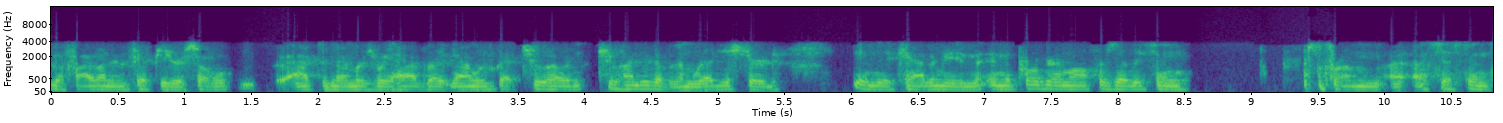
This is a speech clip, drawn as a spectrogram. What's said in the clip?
the 550 or so active members we have right now, we've got 200, 200 of them registered in the academy, and, and the program offers everything from uh, assistance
